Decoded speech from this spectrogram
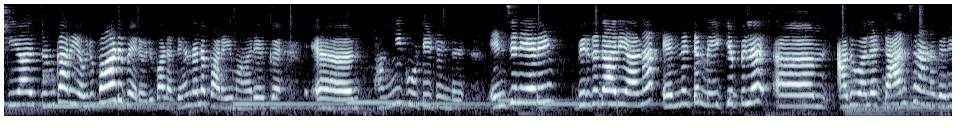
ഷിയാസ് നമുക്കറിയാം ഒരുപാട് പേര് ഒരുപാട് അദ്ദേഹം തന്നെ പറയും ആരെയൊക്കെ ഭംഗി കൂട്ടിയിട്ടുണ്ട്. എൻജിനീയറിംഗ് ബിരുദധാരിയാണ്. എന്നിട്ട് മേക്കപ്പിൽ അതുപോലെ ഡാൻസറാണ് വെരി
